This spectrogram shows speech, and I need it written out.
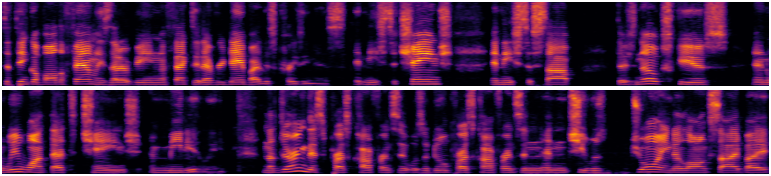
To think of all the families that are being affected every day by this craziness. It needs to change. It needs to stop. There's no excuse. And we want that to change immediately. Now, during this press conference, it was a dual press conference, and, and she was joined alongside by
